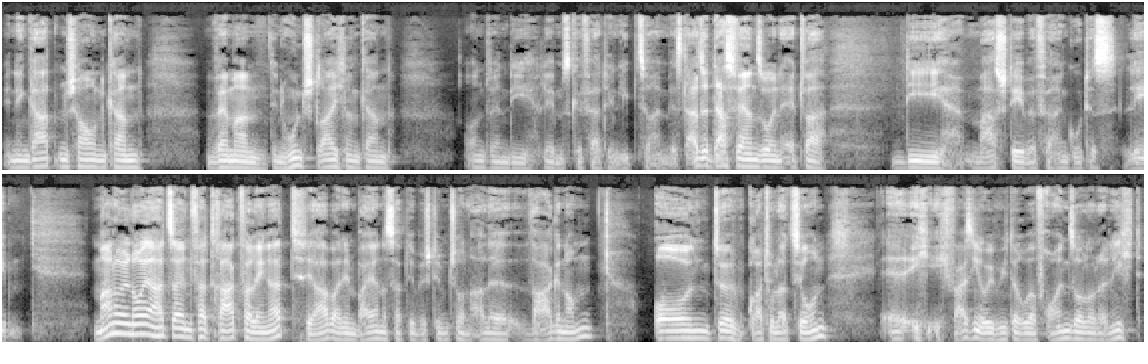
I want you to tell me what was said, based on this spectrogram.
in den Garten schauen kann, wenn man den Hund streicheln kann und wenn die Lebensgefährtin lieb zu einem ist. Also das wären so in etwa die Maßstäbe für ein gutes Leben. Manuel Neuer hat seinen Vertrag verlängert, ja, bei den Bayern, das habt ihr bestimmt schon alle wahrgenommen. Und äh, Gratulation. Äh, ich, ich weiß nicht, ob ich mich darüber freuen soll oder nicht.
